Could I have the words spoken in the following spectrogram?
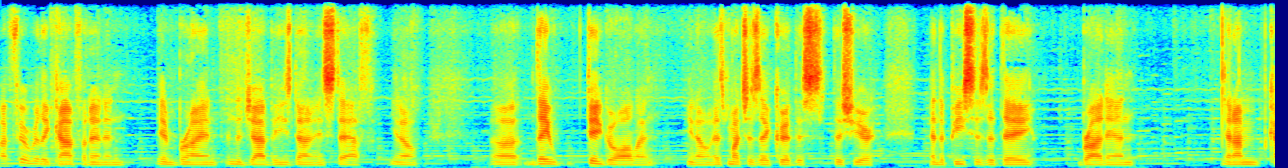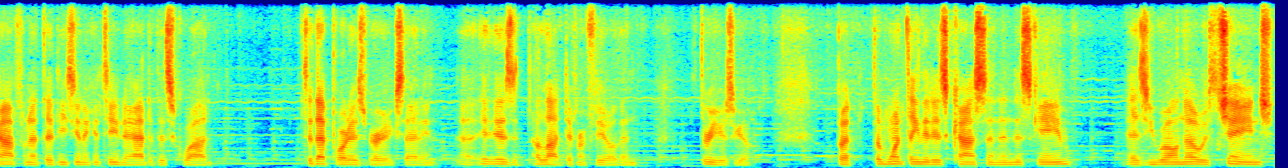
I feel really confident in, in Brian and the job that he's done and his staff. You know, uh, they did go all in, you know, as much as they could this, this year. And the pieces that they brought in, and I'm confident that he's going to continue to add to this squad to that part is very exciting. Uh, it is a lot different feel than three years ago. But the one thing that is constant in this game, as you all know, is change.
